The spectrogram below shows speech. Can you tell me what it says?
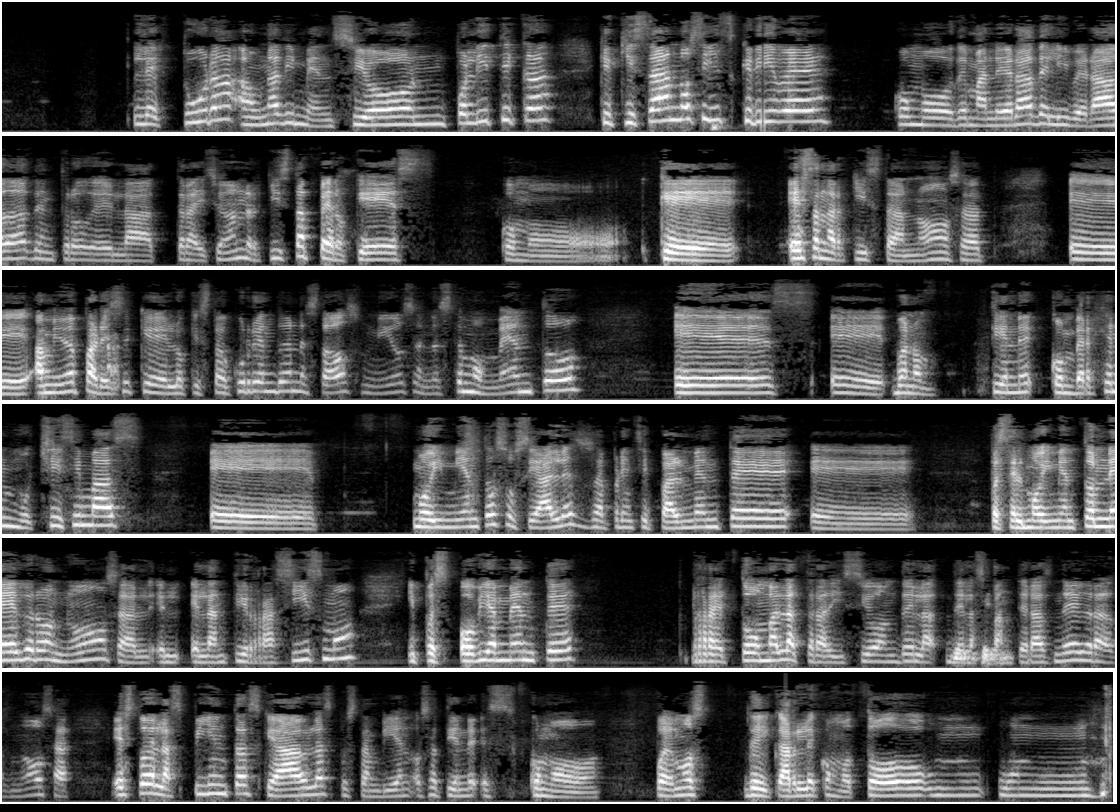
lectura a una dimensión política que quizá no se inscribe como de manera deliberada dentro de la tradición anarquista, pero que es como que es anarquista, ¿no? O sea, eh, a mí me parece que lo que está ocurriendo en Estados Unidos en este momento es, eh, bueno, tiene, convergen muchísimas eh, movimientos sociales, o sea, principalmente pues el movimiento negro, ¿no? O sea, el, el, antirracismo y pues obviamente retoma la tradición de, la, de las panteras negras, ¿no? O sea, esto de las pintas que hablas, pues también, o sea, tiene, es como, podemos dedicarle como todo un,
